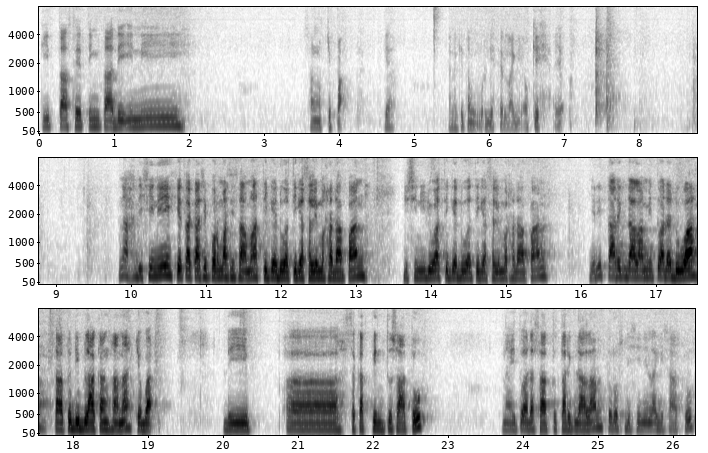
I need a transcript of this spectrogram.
kita setting tadi ini sangat cepat ya. Karena kita mau bergeser lagi. Oke, ayo. Nah, di sini kita kasih formasi sama 3-2-3 saling berhadapan. Di sini juga 3-2-3 saling berhadapan. Jadi tarik dalam itu ada dua, satu di belakang sana, coba di uh, sekat pintu satu. Nah, itu ada satu tarik dalam, terus di sini lagi satu.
